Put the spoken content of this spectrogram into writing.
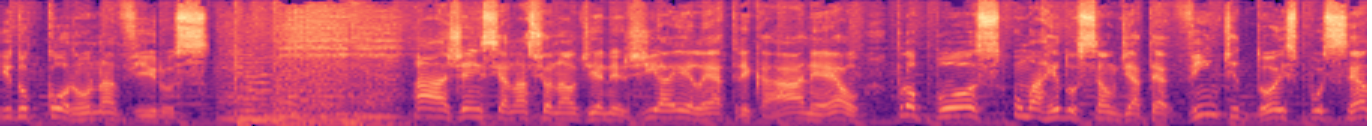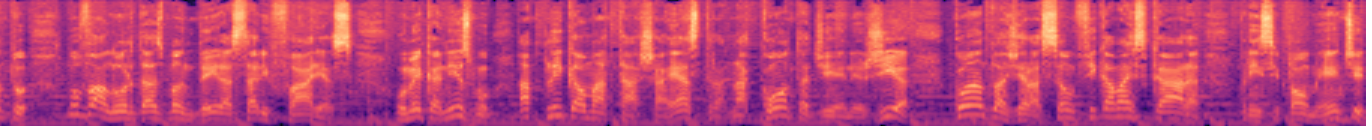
e do coronavírus. A Agência Nacional de Energia Elétrica, a ANEEL, propôs uma redução de até 22% no valor das bandeiras tarifárias. O mecanismo aplica uma taxa extra na conta de energia quando a geração fica mais cara, principalmente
